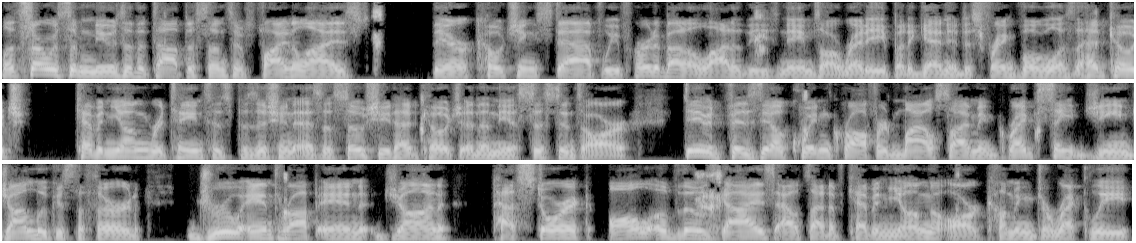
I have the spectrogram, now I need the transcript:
Let's start with some news at the top. The Suns have finalized their coaching staff. We've heard about a lot of these names already, but again, it is Frank Vogel as the head coach. Kevin Young retains his position as associate head coach, and then the assistants are David Fizdale, Quinton Crawford, Miles Simon, Greg St. Jean, John Lucas III, Drew Anthrop, and John Pastorik. All of those guys outside of Kevin Young are coming directly,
